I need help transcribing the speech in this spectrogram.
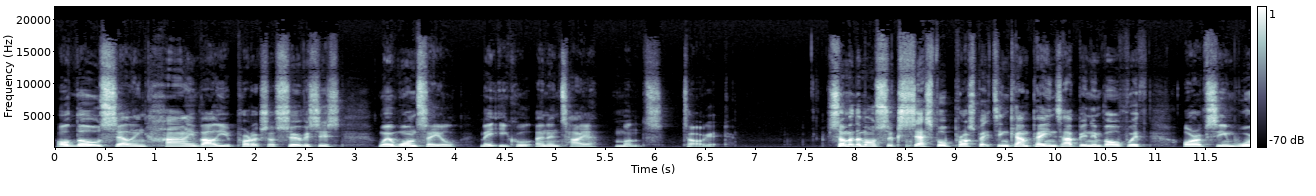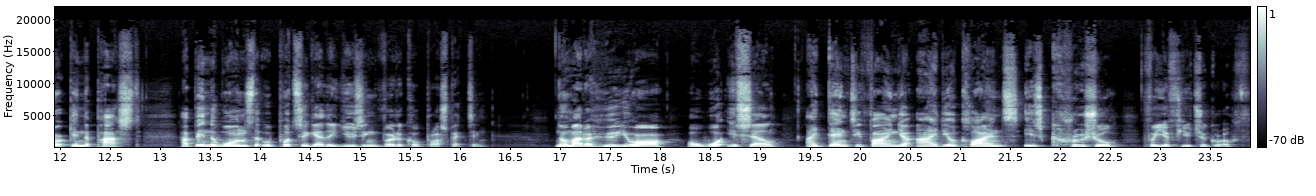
or those selling high value products or services where one sale may equal an entire month's target. Some of the most successful prospecting campaigns I've been involved with or have seen work in the past have been the ones that were put together using vertical prospecting. No matter who you are or what you sell, identifying your ideal clients is crucial for your future growth.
